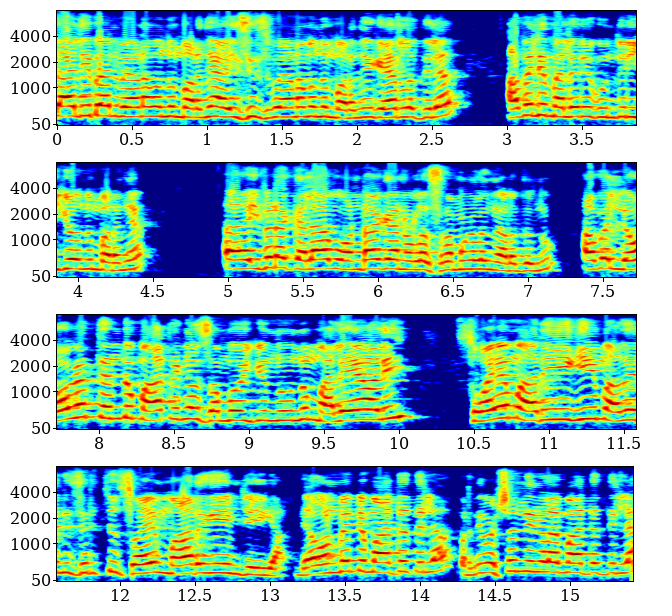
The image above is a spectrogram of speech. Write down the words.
താലിബാൻ വേണമെന്നും പറഞ്ഞ് ഐസിസ് വേണമെന്നും പറഞ്ഞ് കേരളത്തിൽ അവൽ മലര് കുന്തിരിക്കുമെന്നും പറഞ്ഞ് ഇവിടെ കലാപം ഉണ്ടാക്കാനുള്ള ശ്രമങ്ങൾ നടത്തുന്നു. അപ്പൊ ലോകത്ത് എന്ത് മാറ്റങ്ങൾ സംഭവിക്കുന്നു എന്ന് മലയാളി സ്വയം അറിയുകയും അതനുസരിച്ച് സ്വയം മാറുകയും ചെയ്യുക. ഗവൺമെന്റ് മാറ്റത്തില്ല പ്രതിപക്ഷം നിങ്ങളെ മാറ്റത്തില്ല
